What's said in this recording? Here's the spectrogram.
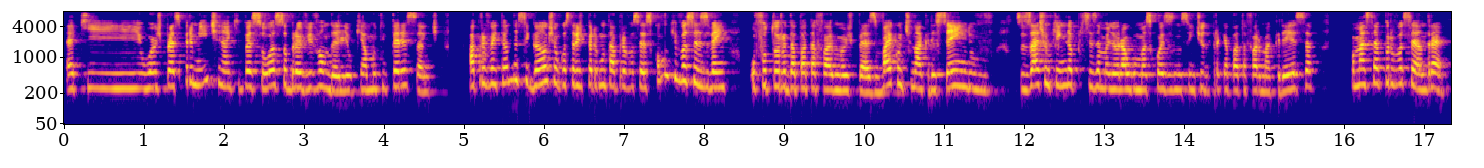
é que o WordPress permite né, que pessoas sobrevivam dele, o que é muito interessante. Aproveitando esse gancho, eu gostaria de perguntar para vocês como que vocês veem o futuro da plataforma WordPress? Vai continuar crescendo? Vocês acham que ainda precisa melhorar algumas coisas no sentido para que a plataforma cresça? Começa por você, André.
